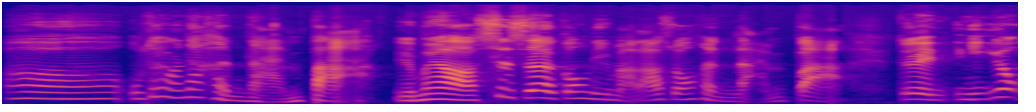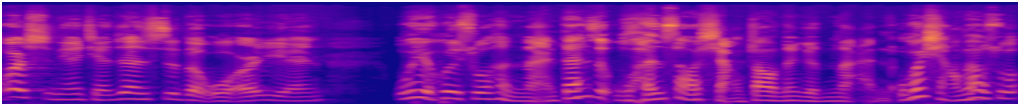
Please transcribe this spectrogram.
呃，吴淡如那很难吧？有没有四十二公里马拉松很难吧？对，你用二十年前认识的我而言。我也会说很难，但是我很少想到那个难。我会想到说，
